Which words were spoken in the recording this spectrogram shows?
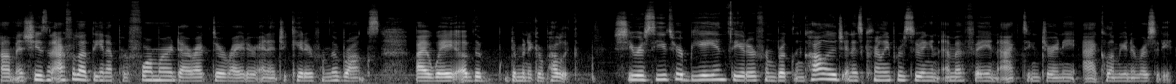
Um, and she is an Afro Latina performer, director, writer, and educator from the Bronx by way of the Dominican Republic. She received her BA in theater from Brooklyn College and is currently pursuing an MFA in acting journey at Columbia University.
